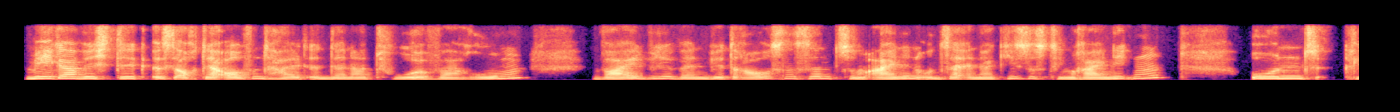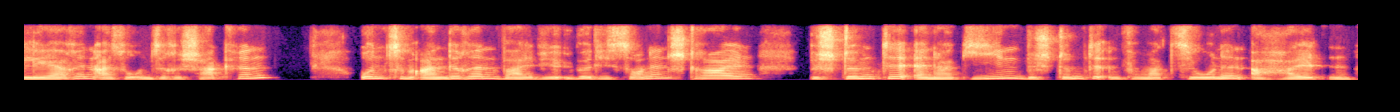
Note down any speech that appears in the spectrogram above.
Mega wichtig ist auch der Aufenthalt in der Natur. Warum? Weil wir, wenn wir draußen sind, zum einen unser Energiesystem reinigen und klären, also unsere Chakren, und zum anderen, weil wir über die Sonnenstrahlen bestimmte Energien, bestimmte Informationen erhalten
